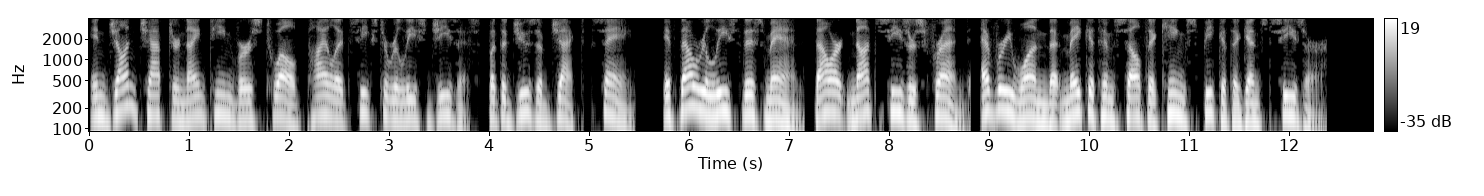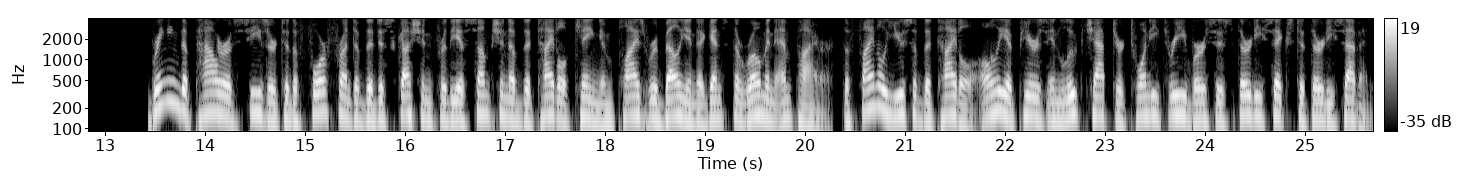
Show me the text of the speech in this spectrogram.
In John chapter 19 verse 12 Pilate seeks to release Jesus, but the Jews object, saying, If thou release this man, thou art not Caesar's friend, every one that maketh himself a king speaketh against Caesar. Bringing the power of Caesar to the forefront of the discussion for the assumption of the title king implies rebellion against the Roman Empire. The final use of the title only appears in Luke chapter 23 verses 36 to 37.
